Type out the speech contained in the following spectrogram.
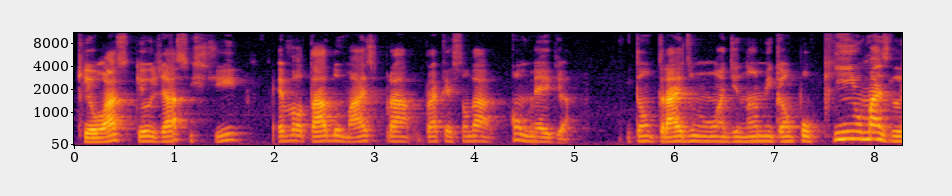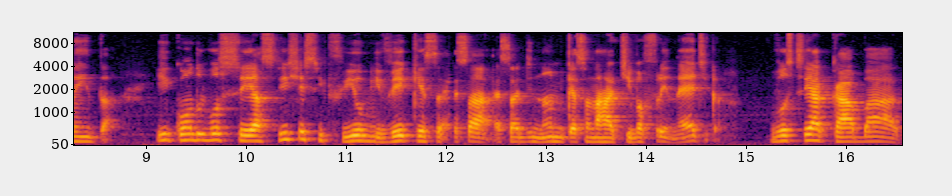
que eu acho que eu já assisti, é voltado mais para a questão da comédia. Então traz uma dinâmica um pouquinho mais lenta. E quando você assiste esse filme e vê que essa, essa, essa dinâmica, essa narrativa frenética, você acaba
